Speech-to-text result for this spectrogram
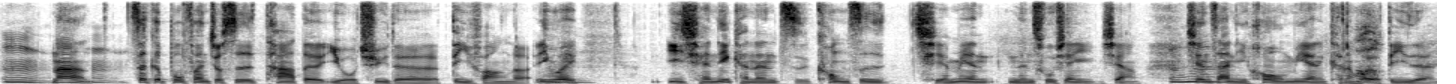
嗯，那这个部分就是它的有趣的地方了，因为。以前你可能只控制前面能出现影像，嗯、现在你后面可能会有敌人，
